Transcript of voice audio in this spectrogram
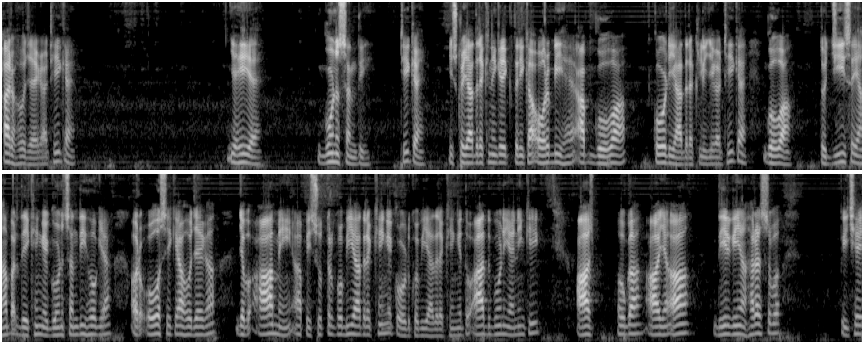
अर हो जाएगा। ठीक है? यही है गुण संधि। ठीक है? इसको याद रखने का एक तरीका और भी है। आप गोवा कोड याद रख लीजिएगा। ठीक है? गोवा। तो जी से यहाँ पर देखेंगे गुण संधि हो गया और ओ से क्या हो जाएगा? जब आ में आप इस सूत्र को भी याद रखेंगे, कोड को भी याद रखेंगे तो आद गुण यानी कि आ होगा, आ या आ दीर्घ या हरस्व। पीछे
